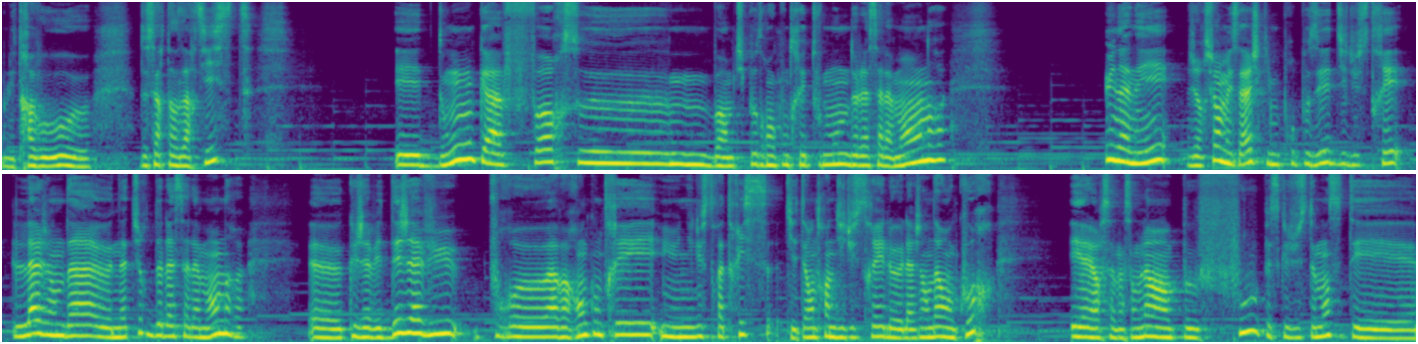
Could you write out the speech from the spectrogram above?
les travaux euh, de certains artistes. Et donc, à force euh, un petit peu de rencontrer tout le monde de la salamandre, une année, j'ai reçu un message qui me proposait d'illustrer l'agenda euh, nature de la salamandre euh, que j'avais déjà vu pour euh, avoir rencontré une illustratrice qui était en train d'illustrer l'agenda en cours. Et alors ça m'a semblé un peu fou parce que justement c'était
